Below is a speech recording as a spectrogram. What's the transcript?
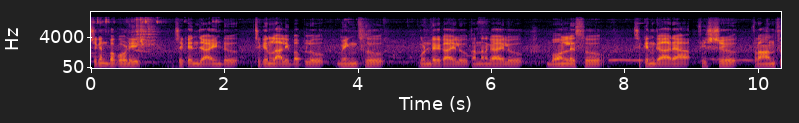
chicken pakodi chicken joint chicken లాలీపాప్లు వింగ్స్ గుండెకాయలు కందనకాయలు బోన్లెస్ చికెన్ గారె ఫిష్ ఫ్రాన్స్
